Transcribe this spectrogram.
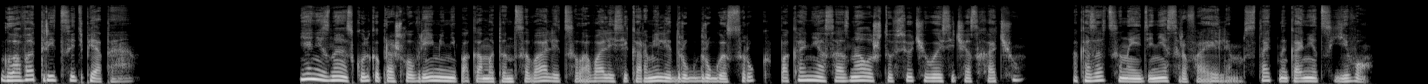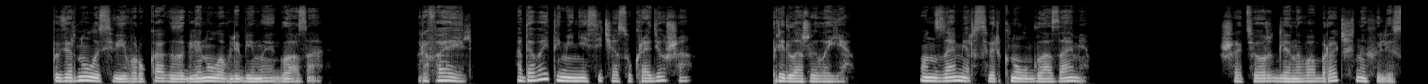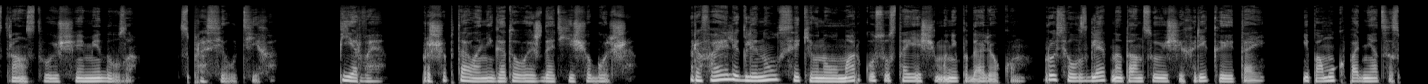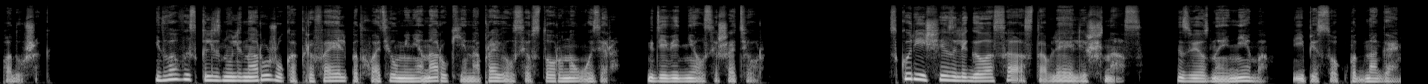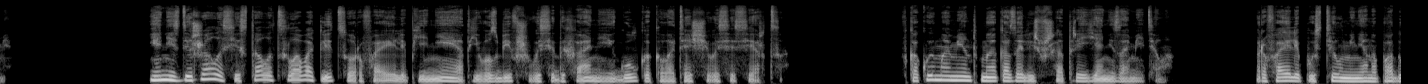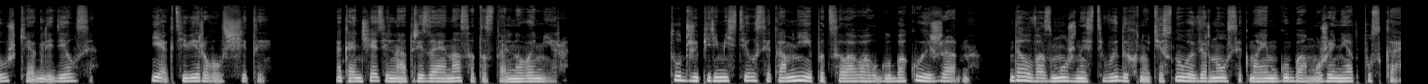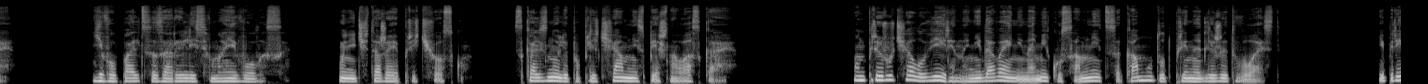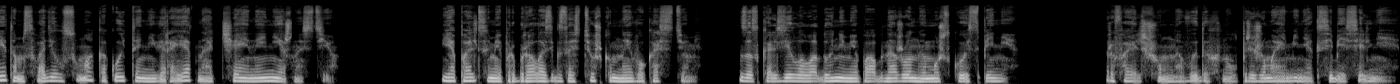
Глава 35. Я не знаю, сколько прошло времени, пока мы танцевали, целовались и кормили друг друга с рук, пока не осознала, что все, чего я сейчас хочу — оказаться наедине с Рафаэлем, стать, наконец, его. Повернулась в его руках, заглянула в любимые глаза. «Рафаэль, а давай ты меня сейчас украдешь, а?» — предложила я. Он замер, сверкнул глазами. Шатер для новобрачных или странствующая медуза?» — спросил тихо. «Первое», — прошептала, не готовая ждать еще больше. Рафаэль оглянулся, кивнул Маркусу, стоящему неподалеку, бросил взгляд на танцующих Рика и Тай и помог подняться с подушек. Едва выскользнули наружу, как Рафаэль подхватил меня на руки и направился в сторону озера, где виднелся шатер. Вскоре исчезли голоса, оставляя лишь нас, звездное небо и песок под ногами. Я не сдержалась и стала целовать лицо Рафаэля, пьянее от его сбившегося дыхания и гулко колотящегося сердца. В какой момент мы оказались в шатре, я не заметила. Рафаэль пустил меня на подушки, огляделся и активировал щиты, окончательно отрезая нас от остального мира. Тут же переместился ко мне и поцеловал глубоко и жадно, дал возможность выдохнуть и снова вернулся к моим губам, уже не отпуская. Его пальцы зарылись в мои волосы, уничтожая прическу, скользнули по плечам, неспешно лаская. Он приручал уверенно, не давая ни на миг усомниться, кому тут принадлежит власть, и при этом сводил с ума какой-то невероятно отчаянной нежностью. Я пальцами пробралась к застежкам на его костюме, заскользила ладонями по обнаженной мужской спине. Рафаэль шумно выдохнул, прижимая меня к себе сильнее.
